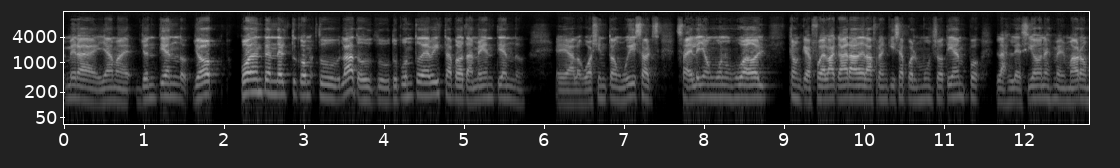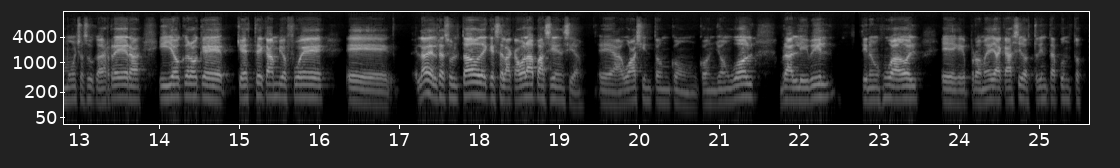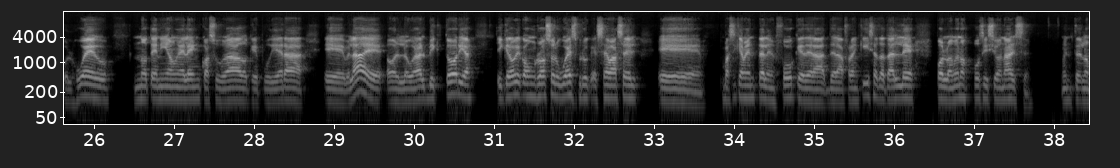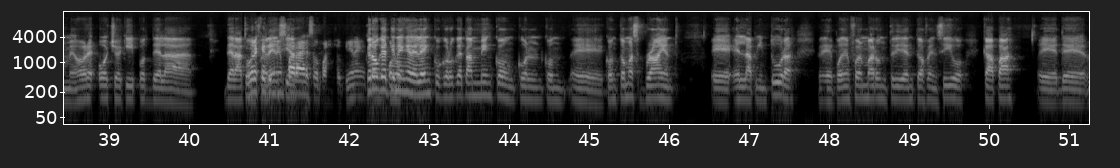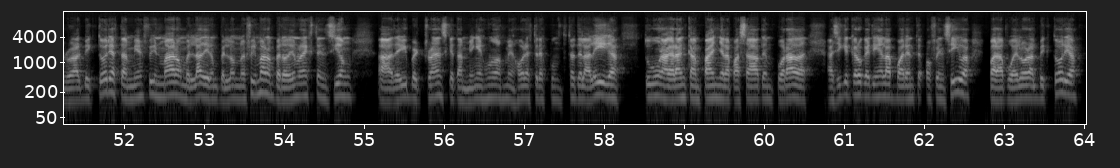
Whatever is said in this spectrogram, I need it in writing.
Mira, llama, yo entiendo, yo puedo entender tu, tu, tu, tu, punto de vista, pero también entiendo eh, a los Washington Wizards. Siley Young, un jugador que aunque fue la cara de la franquicia por mucho tiempo, las lesiones mermaron mucho su carrera y yo creo que, que este cambio fue eh, el resultado de que se le acabó la paciencia eh, a Washington con, con, John Wall. Bradley Bill tiene un jugador que promedia casi los 30 puntos por juego. No tenía un elenco a su lado que pudiera ¿verdad? lograr victoria y creo que con Russell Westbrook ese va a ser eh, básicamente el enfoque de la, de la, franquicia, tratar de por lo menos posicionarse entre los mejores ocho equipos de la, de la conferencia. para eso, Pancho? creo que tienen el elenco, creo que también con, con, con, eh, con Thomas Bryant eh, en la pintura pueden formar un tridente ofensivo capaz eh, de Rural Victorias. También firmaron, ¿verdad? Dieron, perdón, no firmaron, pero dieron una extensión a David Bertrand, que también es uno de los mejores tres puntos de la liga. Tuvo una gran campaña la pasada temporada. Así que creo que tiene las variantes ofensivas para poder lograr victoria.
